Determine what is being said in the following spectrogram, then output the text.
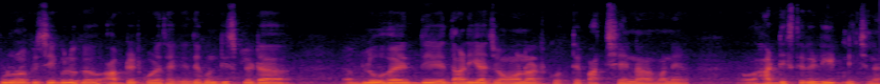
পুরনো পিসিগুলোকেও আপডেট করে থাকি। দেখুন ডিসপ্লেটা ব্লু হয়ে দিয়ে দাঁড়িয়ে আছে অন আর করতে পারছে না। মানে হার্ড ডিস্ক থেকে রিড নিচ্ছে না।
